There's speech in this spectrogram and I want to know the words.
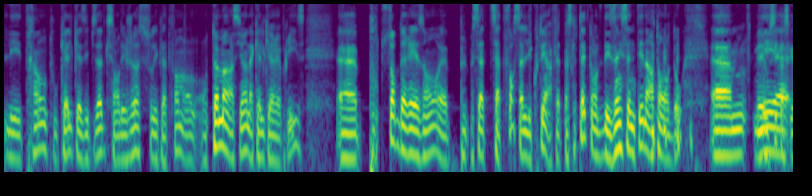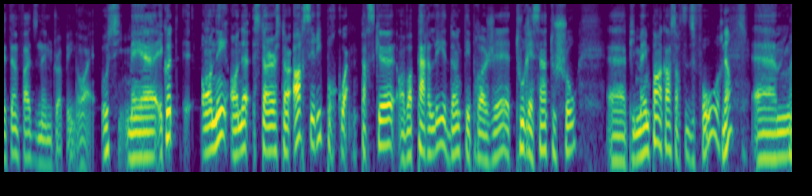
les 30 ou quelques épisodes qui sont déjà sur les plateformes, on, on te mentionne à quelques reprises. euh, pour toutes sortes de raisons. euh, ça, ça te force à l'écouter, en fait, parce que peut-être qu'on dit des insanités dans ton dos. Euh, Mais, aussi parce que t'aimes faire du name dropping. Ouais, aussi. Mais écoute, on est, on a, c'est un, un hors-série. Pourquoi? Parce que on va parler d'un de tes projets tout récent, tout chaud, euh, puis même pas encore sorti du four. Non. Euh,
